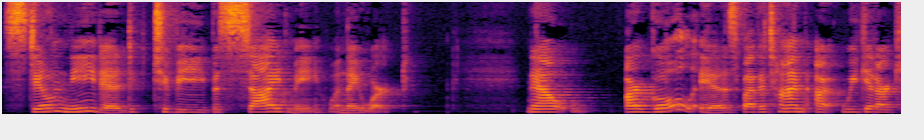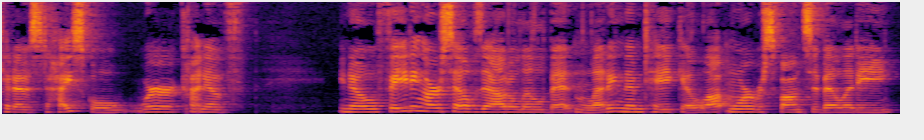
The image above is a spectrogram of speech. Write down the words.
still needed to be beside me when they worked. Now, our goal is by the time uh, we get our kiddos to high school, we're kind of you know, fading ourselves out a little bit and letting them take a lot more responsibility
